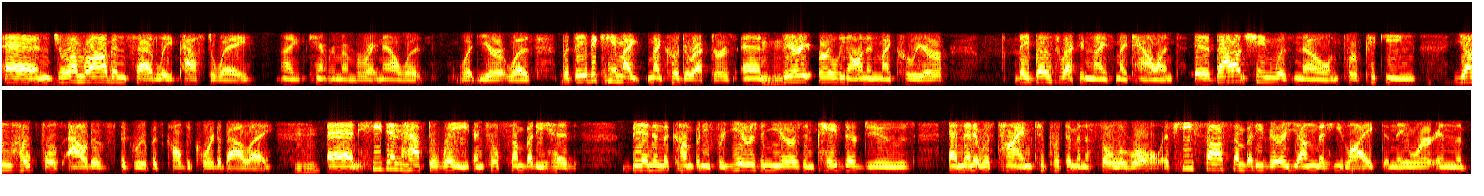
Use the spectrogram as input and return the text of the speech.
And Jerome Robbins sadly passed away I can't remember right now what what year it was, but they became my my co-directors, and mm-hmm. very early on in my career, they both recognized my talent. Uh, Balanchine was known for picking young hopefuls out of the group. It's called the Corps de Ballet, mm-hmm. and he didn't have to wait until somebody had been in the company for years and years and paid their dues and then it was time to put them in a solo role. If he saw somebody very young that he liked and they were in the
